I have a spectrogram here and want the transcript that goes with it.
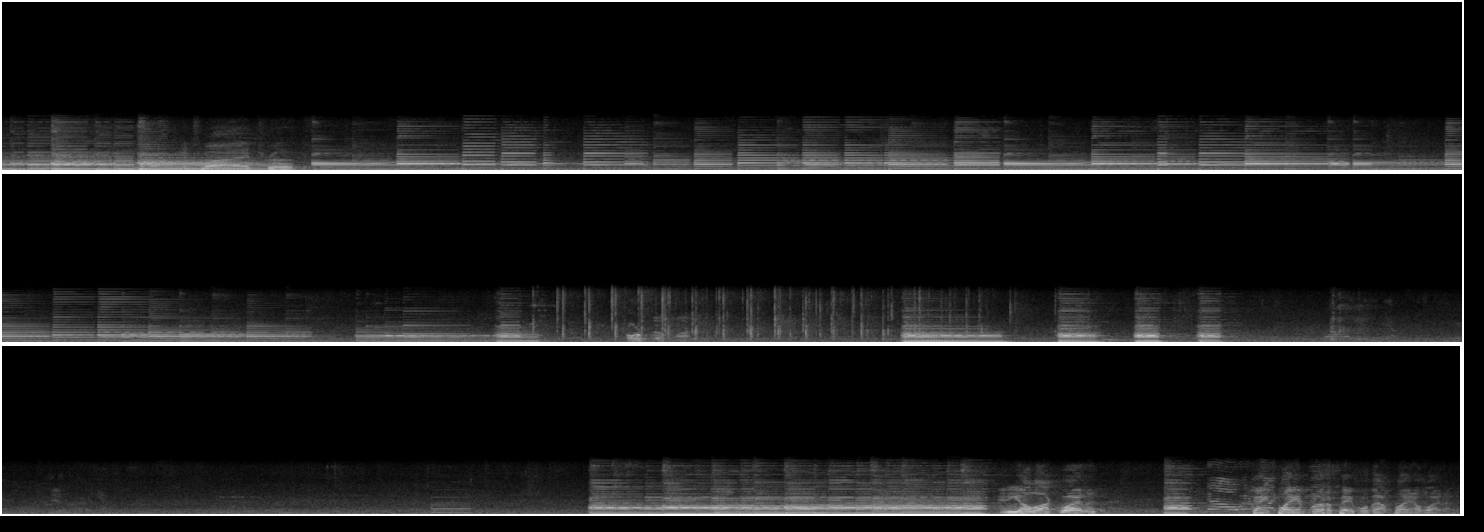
do y'all like Waylon? No, Can't like play in front of people without playing a Waylon.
